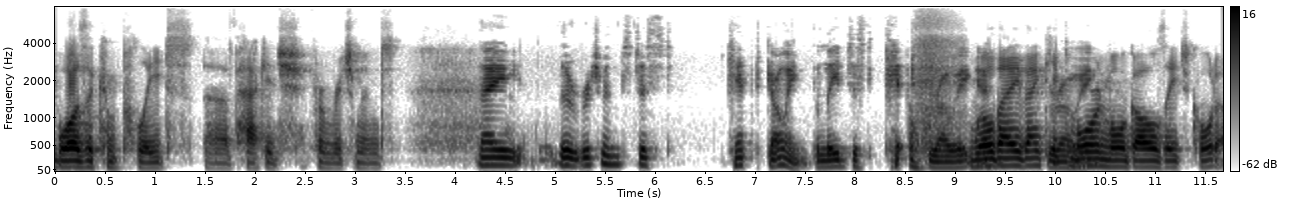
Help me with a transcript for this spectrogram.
it was a complete uh, package from Richmond. They the Richmond just kept going. The lead just kept growing. Well, they, they kicked growing. more and more goals each quarter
